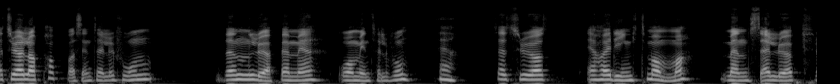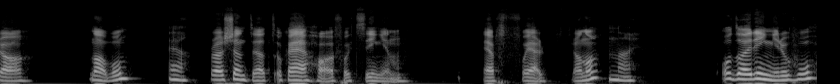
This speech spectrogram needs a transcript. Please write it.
Jeg tror jeg la pappa sin telefon Den løp jeg med, og min telefon. Ja. Så jeg tror at jeg har ringt mamma mens jeg løp fra naboen. Ja. For da skjønte jeg at ok, jeg har faktisk ingen jeg får hjelp fra nå. Nei. Og da ringer hun,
